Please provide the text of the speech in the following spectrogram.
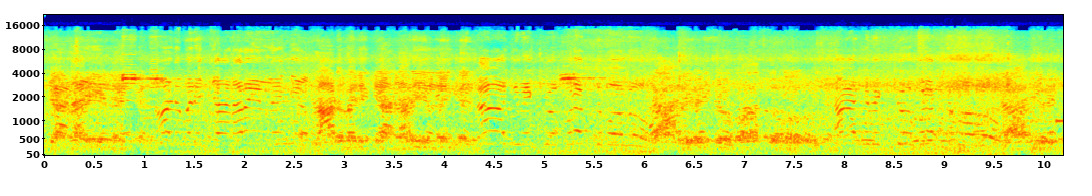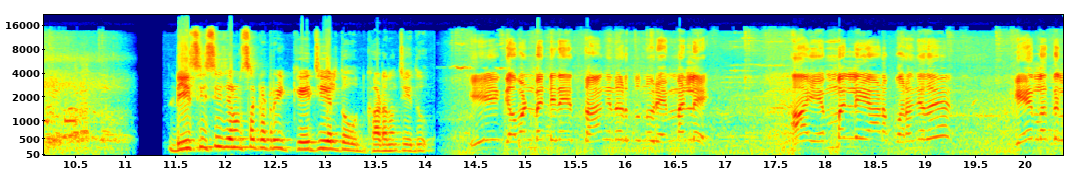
Yeah, yeah. നാട് ഭരിക്കാൻ അറിയില്ലെങ്കിൽ രാജിവെക്കൂ പുറത്തു പോകൂ. രാജിവെക്കൂ പുറത്തു പോകൂ. D C C general secretary K G Eldo ഉദ്ഘാടനം ചെയ്തു. ഈ ഗവൺമെന്റിനെ താങ്ങി നിർത്തുന്ന ഒരു എം എൽ എ ആ എം എൽ എ ആണ് പറഞ്ഞത്. കേരളത്തിൽ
